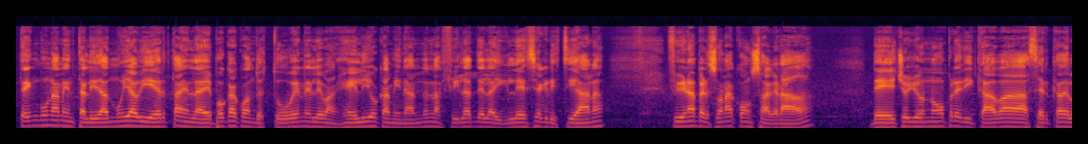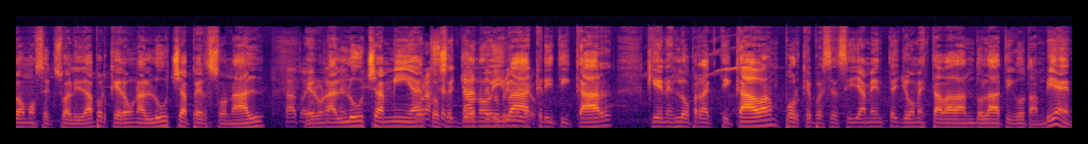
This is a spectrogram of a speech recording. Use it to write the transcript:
tengo una mentalidad muy abierta. En la época cuando estuve en el Evangelio caminando en las filas de la iglesia cristiana, fui una persona consagrada. De hecho, yo no predicaba acerca de la homosexualidad porque era una lucha personal, era una lucha mía, entonces yo no iba a criticar quienes lo practicaban porque pues sencillamente yo me estaba dando látigo también.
